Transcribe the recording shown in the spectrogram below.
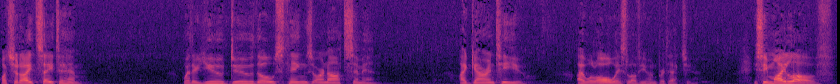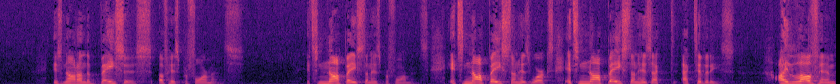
What should I say to him? Whether you do those things or not, Simeon, I guarantee you, I will always love you and protect you. You see, my love is not on the basis of his performance. It's not based on his performance. It's not based on his works. It's not based on his act- activities. I love him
